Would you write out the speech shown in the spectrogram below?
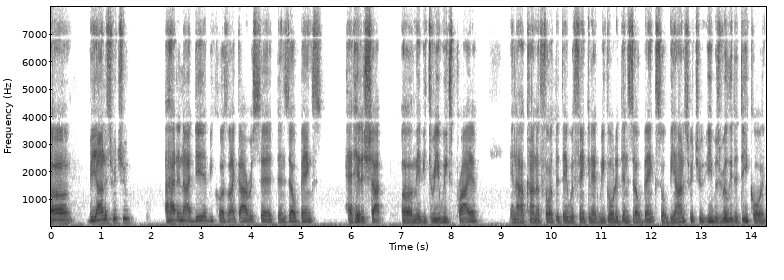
Uh, be honest with you, I had an idea because, like Iris said, Denzel Banks had hit a shot uh, maybe three weeks prior, and I kind of thought that they were thinking that we go to Denzel Banks. So be honest with you, he was really the decoy.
